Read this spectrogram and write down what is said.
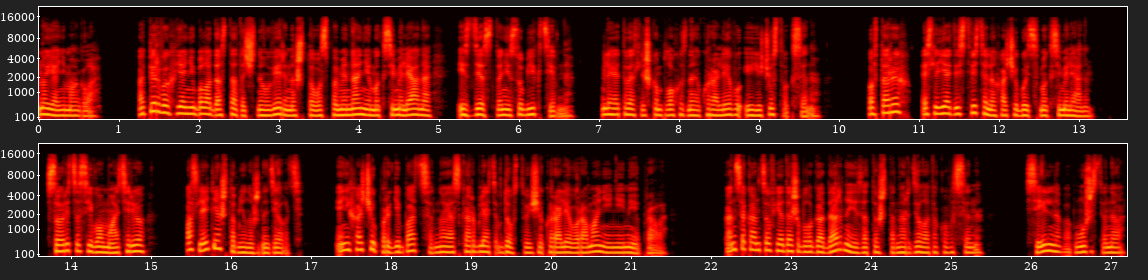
Но я не могла. Во-первых, я не была достаточно уверена, что воспоминания Максимилиана из детства не субъективны. Для этого я слишком плохо знаю королеву и ее чувства к сыну. Во-вторых, если я действительно хочу быть с Максимилианом, ссориться с его матерью — последнее, что мне нужно делать. Я не хочу прогибаться, но и оскорблять вдовствующую королеву Романии не имею права. Конце концов, я даже благодарна ей за то, что она родила такого сына. Сильного, мужественного,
